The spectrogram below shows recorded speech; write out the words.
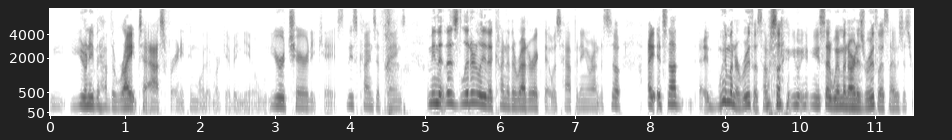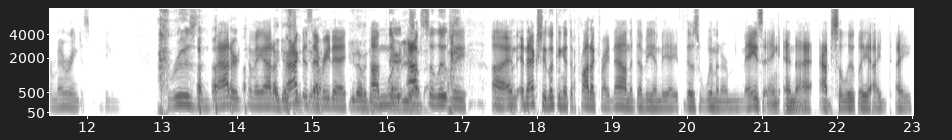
we, you don't even have the right to ask for anything more than we're giving you. You're a charity case. These kinds of things. I mean, there's literally the kind of the rhetoric that was happening around us. So I, it's not women are ruthless. I was like, you said women aren't as ruthless. I was just remembering just being bruised and battered coming out of guess you- practice yeah, every day. you'd have a different Um, they're of view on that. absolutely uh, and, and actually looking at the product right now in the WNBA, those women are amazing, and I, absolutely, I, I,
